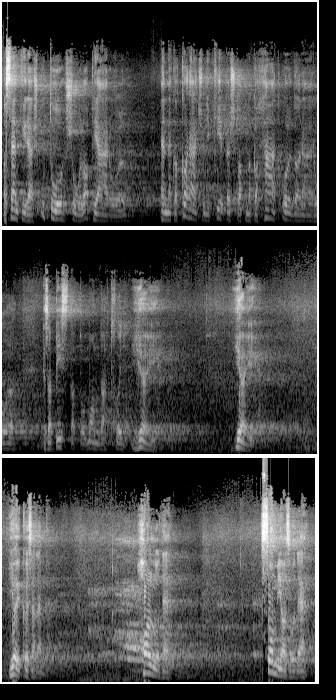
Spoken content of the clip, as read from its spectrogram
a Szentírás utolsó lapjáról, ennek a karácsonyi képeslapnak a hát oldaláról ez a biztató mondat, hogy jöjj, jöjj, jöjj közelebb. Hallod-e? Szomjazod-e?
